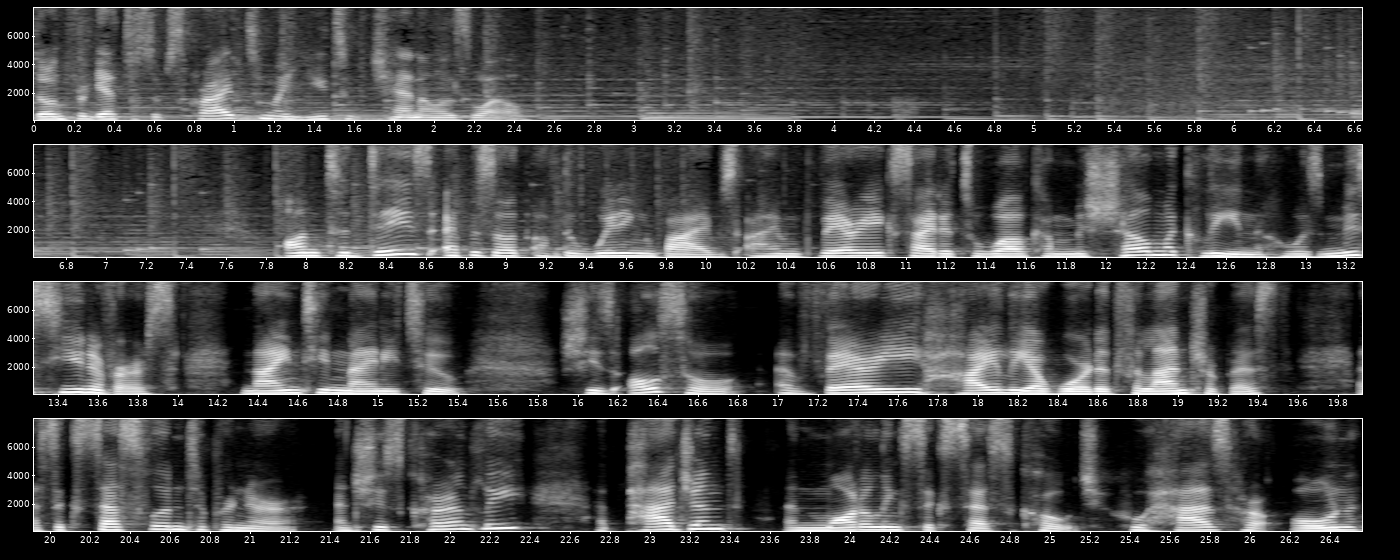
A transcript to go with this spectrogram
Don't forget to subscribe to my YouTube channel as well. On today's episode of The Winning Vibes, I'm very excited to welcome Michelle McLean, who was Miss Universe 1992. She's also a very highly awarded philanthropist, a successful entrepreneur, and she's currently a pageant and modeling success coach who has her own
